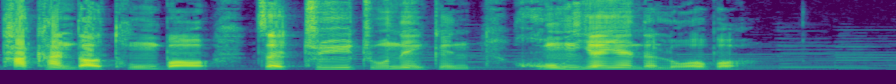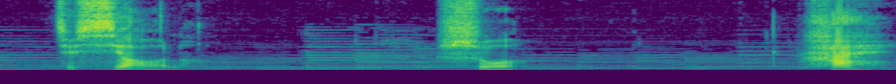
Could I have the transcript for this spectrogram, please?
他看到同胞在追逐那根红艳艳的萝卜，就笑了，说：“嗨，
